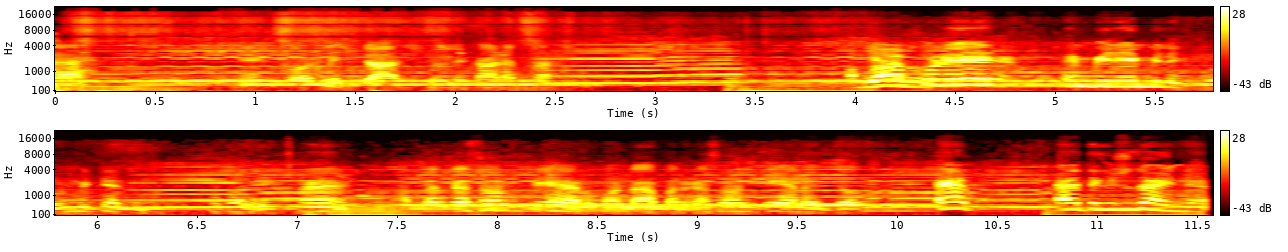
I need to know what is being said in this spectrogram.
হ্যাঁ এই কর্মীটা আসলে কাটেন না। আপনার ফোনে এমবি এমবি লিখব এমবিটা হ্যাঁ। আপনার কাছে অন্তে হবে কোনটা? আপনার কাছে অন্তে নাই তো? এত কিছু যাই না।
